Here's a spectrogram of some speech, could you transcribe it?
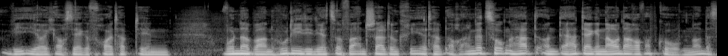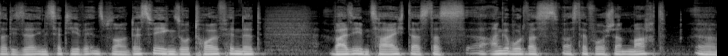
wie ihr euch auch sehr gefreut habt, den wunderbaren Hoodie, den ihr zur Veranstaltung kreiert habt, auch angezogen hat. Und er hat ja genau darauf abgehoben, ne, dass er diese Initiative insbesondere deswegen so toll findet, weil sie eben zeigt, dass das äh, Angebot, was, was der Vorstand macht, äh,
